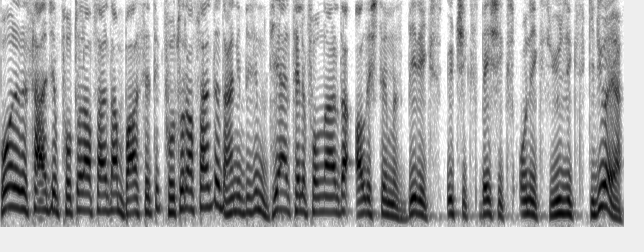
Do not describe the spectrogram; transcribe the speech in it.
Bu arada sadece fotoğraflardan bahsettik. Fotoğraflarda da hani bizim diğer telefonlarda alıştığımız 1x, 3x, 5x, 10x, 100x gidiyor ya.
